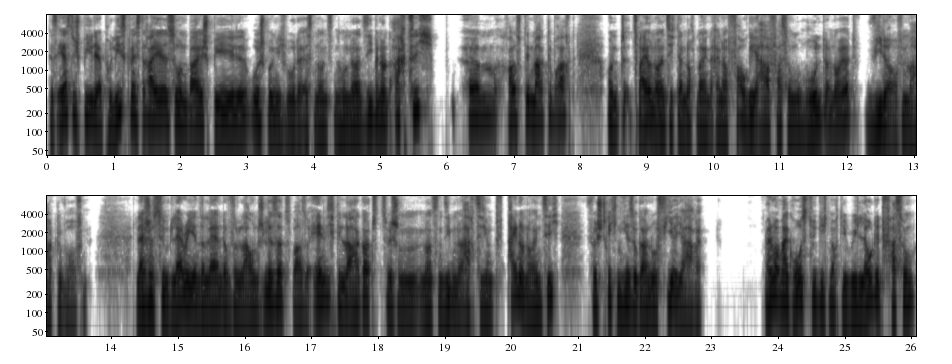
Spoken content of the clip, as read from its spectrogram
Das erste Spiel der Police Quest Reihe ist so ein Beispiel. Ursprünglich wurde es 1987 ähm, auf den Markt gebracht und 92 dann nochmal in einer VGA-Fassung rund erneuert wieder auf den Markt geworfen. Leisure Suit Larry in the Land of the Lounge Lizard war so ähnlich gelagert zwischen 1987 und 91, verstrichen hier sogar nur vier Jahre. Wenn wir mal großzügig noch die Reloaded-Fassung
